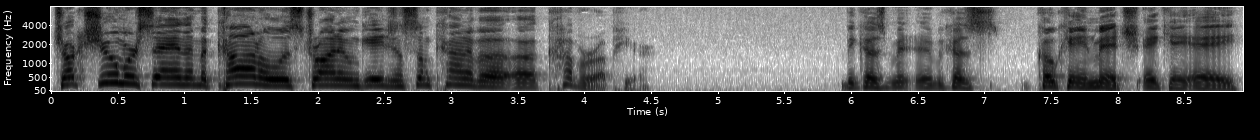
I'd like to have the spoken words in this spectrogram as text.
Chuck Schumer saying that McConnell is trying to engage in some kind of a, a cover up here. Because, uh, because Cocaine Mitch, a.k.a.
